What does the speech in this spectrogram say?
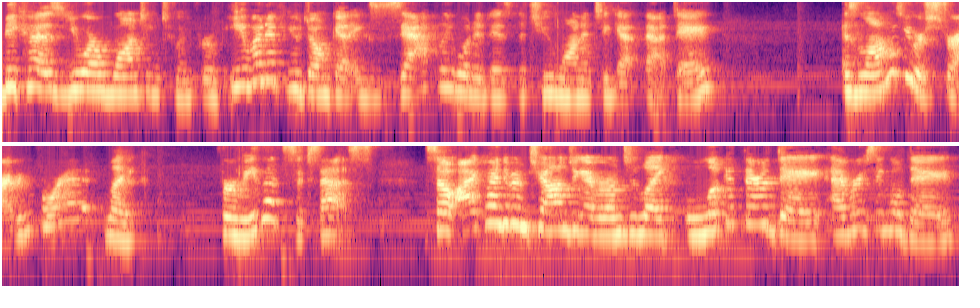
because you are wanting to improve. Even if you don't get exactly what it is that you wanted to get that day, as long as you were striving for it, like for me, that's success. So I kind of am challenging everyone to like look at their day every single day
